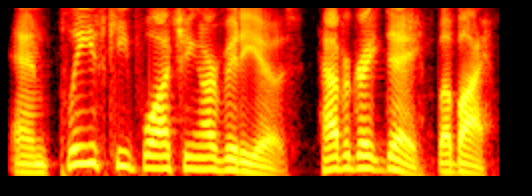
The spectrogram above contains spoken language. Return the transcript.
and please keep watching our videos. Have a great day. Bye bye.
